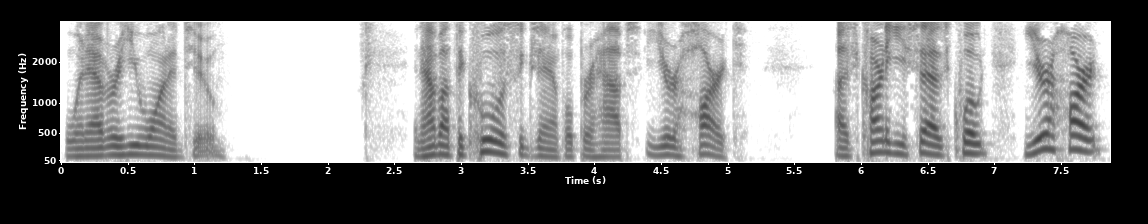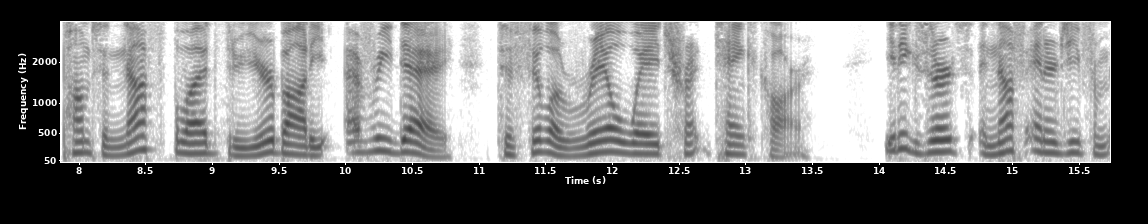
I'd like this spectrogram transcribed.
whenever he wanted to. And how about the coolest example, perhaps? Your heart. As Carnegie says, quote, your heart pumps enough blood through your body every day to fill a railway tank car. It exerts enough energy from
